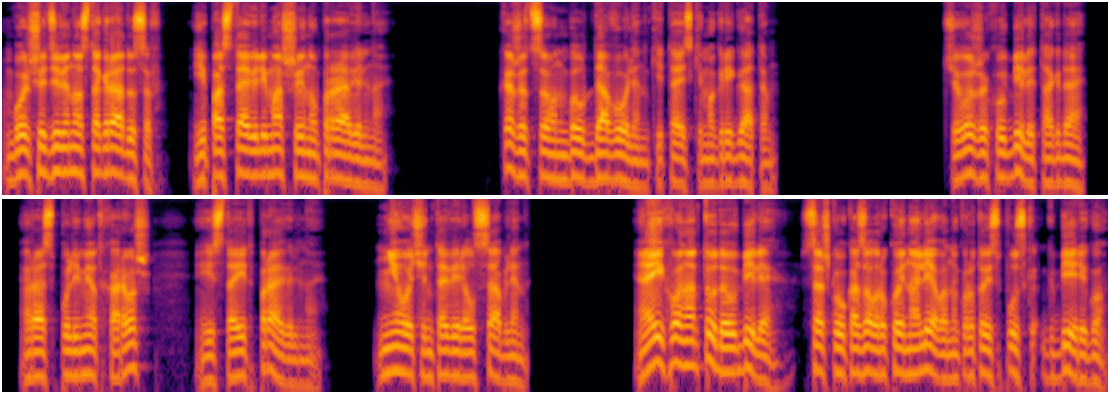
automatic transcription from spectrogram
Больше 90 градусов. И поставили машину правильно. Кажется, он был доволен китайским агрегатом. Чего же их убили тогда, раз пулемет хорош и стоит правильно? Не очень-то верил Саблин. А их вон оттуда убили. Сашка указал рукой налево, на крутой спуск к берегу.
